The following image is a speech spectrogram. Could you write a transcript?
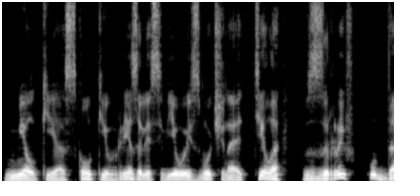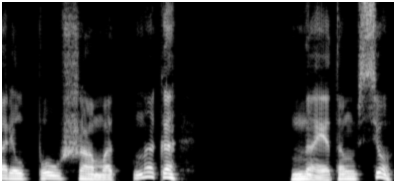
Мелкие осколки врезались в его измученное тело, взрыв ударил по ушам, однако... На этом все.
